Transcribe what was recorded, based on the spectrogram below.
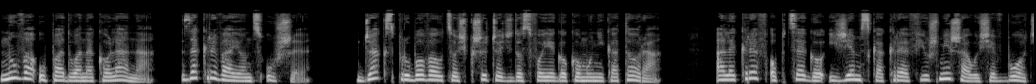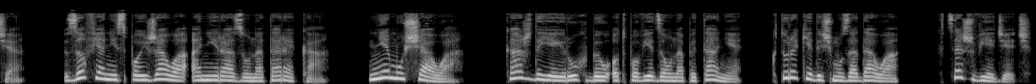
Nuwa upadła na kolana, zakrywając uszy. Jack spróbował coś krzyczeć do swojego komunikatora, ale krew obcego i ziemska krew już mieszały się w błocie. Zofia nie spojrzała ani razu na Tareka. Nie musiała. Każdy jej ruch był odpowiedzią na pytanie, które kiedyś mu zadała. Chcesz wiedzieć,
